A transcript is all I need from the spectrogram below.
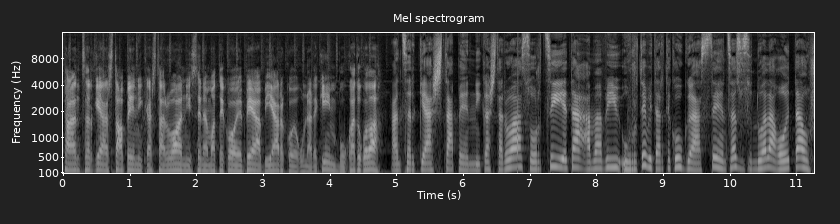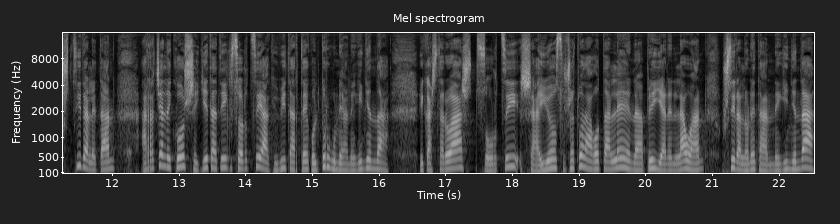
Antzerkia astapen ikastaroan izena emateko epea biharko egunarekin bukatuko da. Antzerkia astapen ikastaroa zortzi eta amabi urte bitarteko gazte zuzendua dago eta ostiraletan arratsaldeko seietatik zortziak bitarte kulturgunean eginen da. Ikastaroa zortzi saio zuzatua dago lehen aprilaren lauan ostiral honetan eginen da.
